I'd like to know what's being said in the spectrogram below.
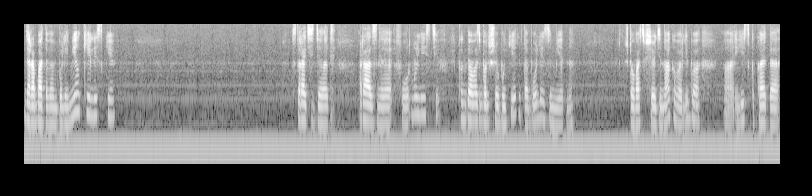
Дорабатываем более мелкие листки. Старайтесь делать разные формы листьев. Когда у вас большой букет, это более заметно, что у вас все одинаково, либо а, есть какая-то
